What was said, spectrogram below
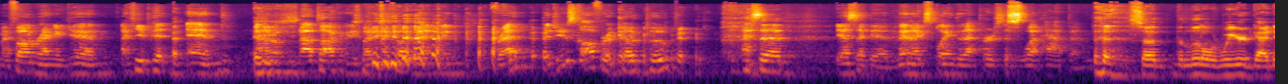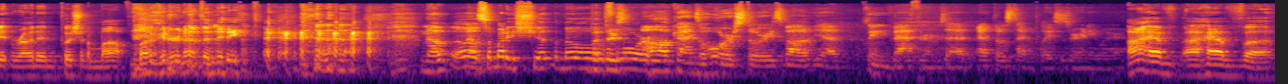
And my phone rang again. I keep hitting end. I'm not talking to anybody. My phone rang. And Fred, did you just call for a code poop? I said, yes, I did. Then I explained to that person what happened. so the little weird guy didn't run in pushing a mop bucket or nothing, did he? Nope. oh, nope. somebody shit in the middle But of the floor. But there's all kinds of horror stories about yeah cleaning bathrooms at, at those type of places or anywhere. I have I have uh,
